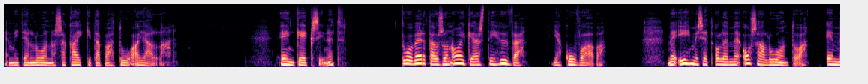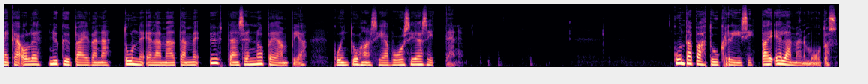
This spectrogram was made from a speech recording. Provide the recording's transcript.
ja miten luonnossa kaikki tapahtuu ajallaan. En keksinyt. Tuo vertaus on oikeasti hyvä ja kuvaava. Me ihmiset olemme osa luontoa, emmekä ole nykypäivänä tunneelämältämme yhtään sen nopeampia kuin tuhansia vuosia sitten. Kun tapahtuu kriisi tai elämänmuutos,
